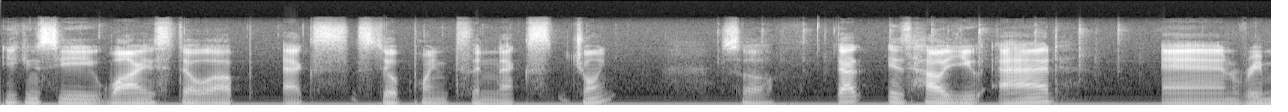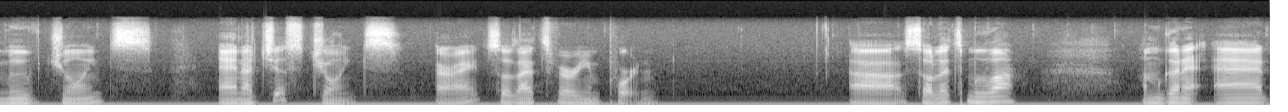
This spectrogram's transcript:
You can see Y is still up X still pointing to the next joint. So that is how you add and remove joints and adjust joints. Alright so that's very important. Uh, so let's move on. I'm gonna add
